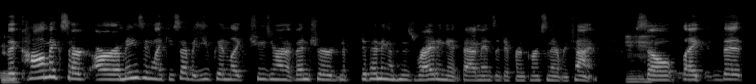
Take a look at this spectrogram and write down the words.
Yeah. the comics are are amazing, like you said, but you can like choose your own adventure depending on who's writing it. Batman's a different person every time. Mhm. So like the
